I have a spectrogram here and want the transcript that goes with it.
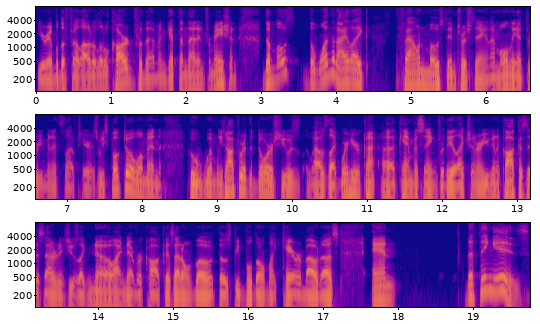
you're able to fill out a little card for them and get them that information. The most, the one that I like found most interesting, and I'm only at three minutes left here, is we spoke to a woman who, when we talked to her at the door, she was, I was like, "We're here uh, canvassing for the election. Are you going to caucus this Saturday?" And she was like, "No, I never caucus. I don't vote. Those people don't like care about us." And the thing is,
